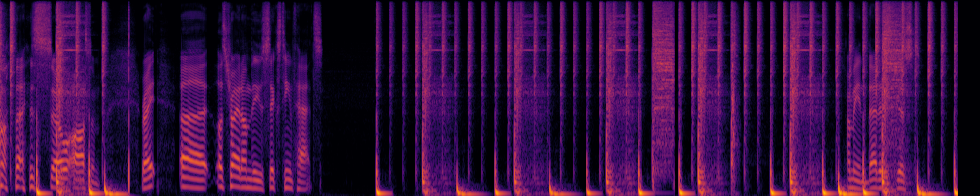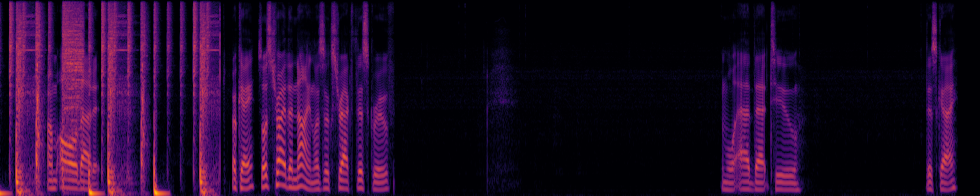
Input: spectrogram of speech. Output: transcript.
Oh, that is so awesome, right? Uh, let's try it on these 16th hats. I mean, that is just, I'm all about it. Okay, so let's try the 9. Let's extract this groove. And we'll add that to this guy.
